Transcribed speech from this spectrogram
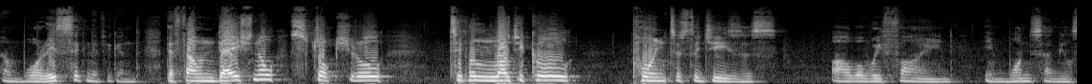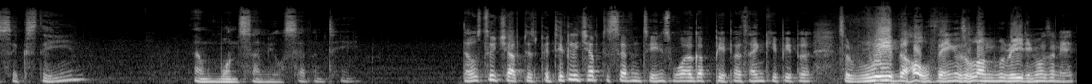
And what is significant? The foundational, structural, typological pointers to Jesus are what we find in 1 Samuel 16 and 1 Samuel 17. Those two chapters, particularly chapter 17, is why I got Pippa, thank you Pippa, to read the whole thing. It was a long reading, wasn't it?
